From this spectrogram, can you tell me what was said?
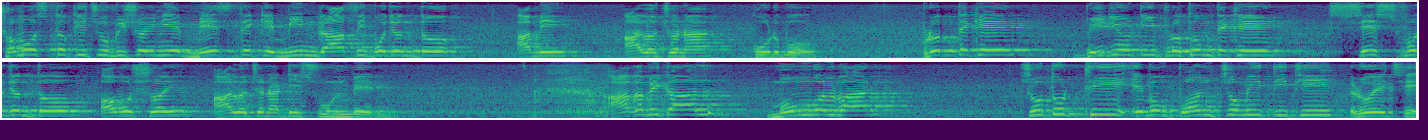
সমস্ত কিছু বিষয় নিয়ে মেষ থেকে মিন রাশি পর্যন্ত আমি আলোচনা করব। প্রত্যেকে ভিডিওটি প্রথম থেকে শেষ পর্যন্ত অবশ্যই আলোচনাটি শুনবেন। আগামীকাল মঙ্গলবার চতুর্থী এবং পঞ্চমী তিথি রয়েছে।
